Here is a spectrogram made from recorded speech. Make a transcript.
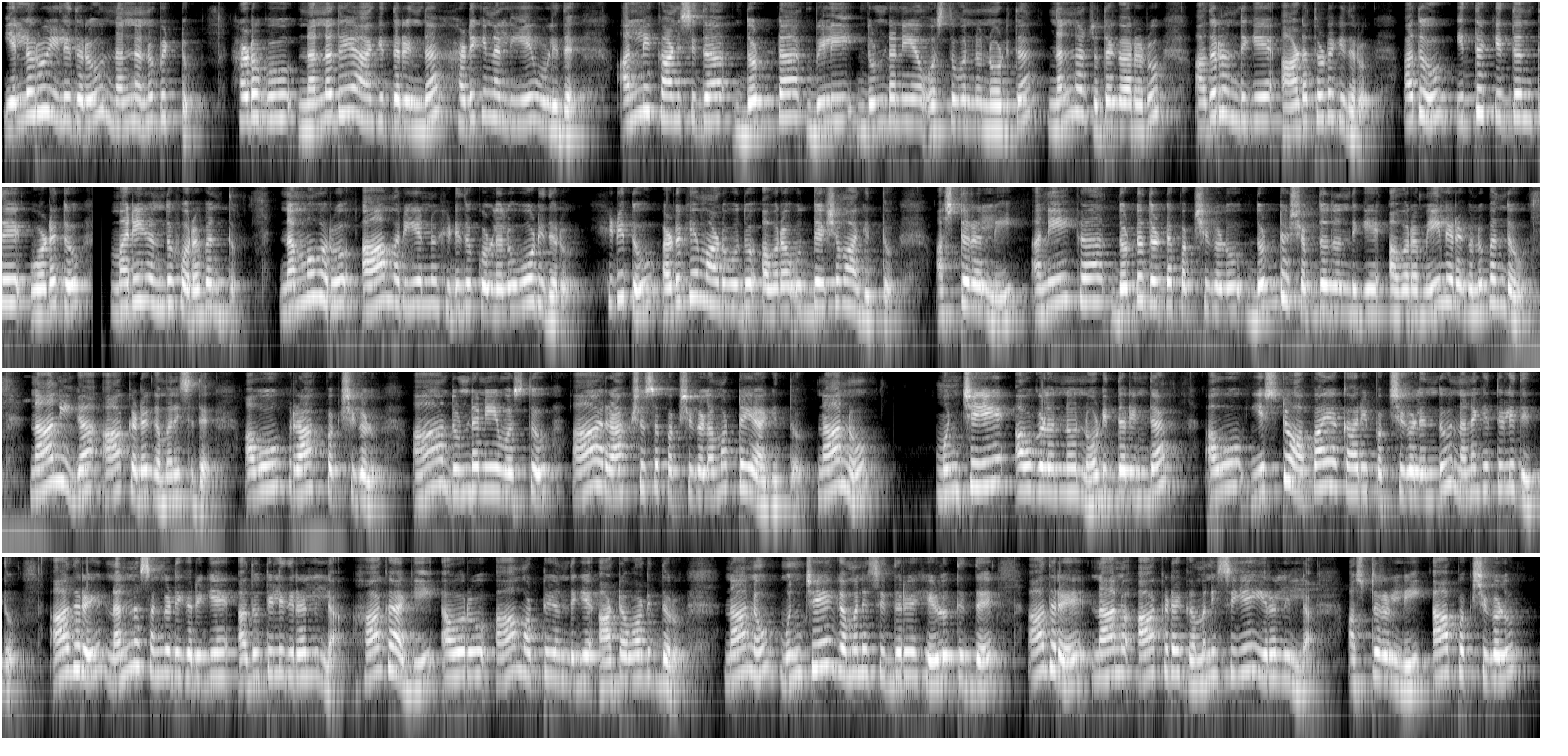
ಎಲ್ಲರೂ ಇಳಿದರು ನನ್ನನ್ನು ಬಿಟ್ಟು. ಹಡಗು ನನ್ನದೇ ಆಗಿದ್ದರಿಂದ ಹಡಗಿನಲ್ಲಿಯೇ ಉಳಿದೆ. ಅಲ್ಲಿ ಕಾಣಿಸಿದ ದೊಡ್ಡ ಬಿಳಿ ದುಂಡನೆಯ ವಸ್ತುವನ್ನು ನೋಡಿದ ನನ್ನ ಜೊತೆಗಾರರು ಅದರೊಂದಿಗೆ ಆಡತೊಡಗಿದರು. ಅದು ಇದ್ದಕ್ಕಿದ್ದಂತೆ ಒಡೆದು ಮರಿಯೊಂದು ಹೊರಬಂತು. ನಮ್ಮವರು ಆ ಮರಿಯನ್ನು ಹಿಡಿದುಕೊಳ್ಳಲು ಓಡಿದರು. ಹಿಡಿದು ಅಡುಗೆ ಮಾಡುವುದು ಅವರ ಉದ್ದೇಶವಾಗಿತ್ತು. ಅಷ್ಟರಲ್ಲಿ ಅನೇಕ ದೊಡ್ಡ ದೊಡ್ಡ ಪಕ್ಷಿಗಳು ದೊಡ್ಡ ಶಬ್ದದೊಂದಿಗೆ ಅವರ ಮೇಲೆರಗಲು ಬಂದವು. ನಾನೀಗ ಆ ಕಡೆ ಗಮನಿಸಿದೆ. ಅವು ರಾಕ್ ಪಕ್ಷಿಗಳು. ಆ ದುಂಡನೆಯ ವಸ್ತು ಆ ರಾಕ್ಷಸ ಪಕ್ಷಿಗಳ ಮೊಟ್ಟೆಯಾಗಿತ್ತು. ನಾನು ಮುಂಚೆಯೇ ಅವುಗಳನ್ನು ನೋಡಿದ್ದರಿಂದ ಅವು ಎಷ್ಟು ಅಪಾಯಕಾರಿ ಪಕ್ಷಿಗಳೆಂದು ನನಗೆ ತಿಳಿದಿತ್ತು. ಆದರೆ ನನ್ನ ಸಂಗಡಿಗರಿಗೆ ಅದು ತಿಳಿದಿರಲಿಲ್ಲ. ಹಾಗಾಗಿ ಅವರು ಆ ಮೊಟ್ಟೆಯೊಂದಿಗೆ ಆಟವಾಡಿದ್ದರು. ನಾನು ಮುಂಚೆಯೇ ಗಮನಿಸಿದ್ದರೆ ಹೇಳುತ್ತಿದ್ದೆ. ಆದರೆ ನಾನು ಆ ಕಡೆ ಗಮನಿಸಿಯೇ ಇರಲಿಲ್ಲ. ಅಷ್ಟರಲ್ಲಿ ಆ ಪಕ್ಷಿಗಳು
